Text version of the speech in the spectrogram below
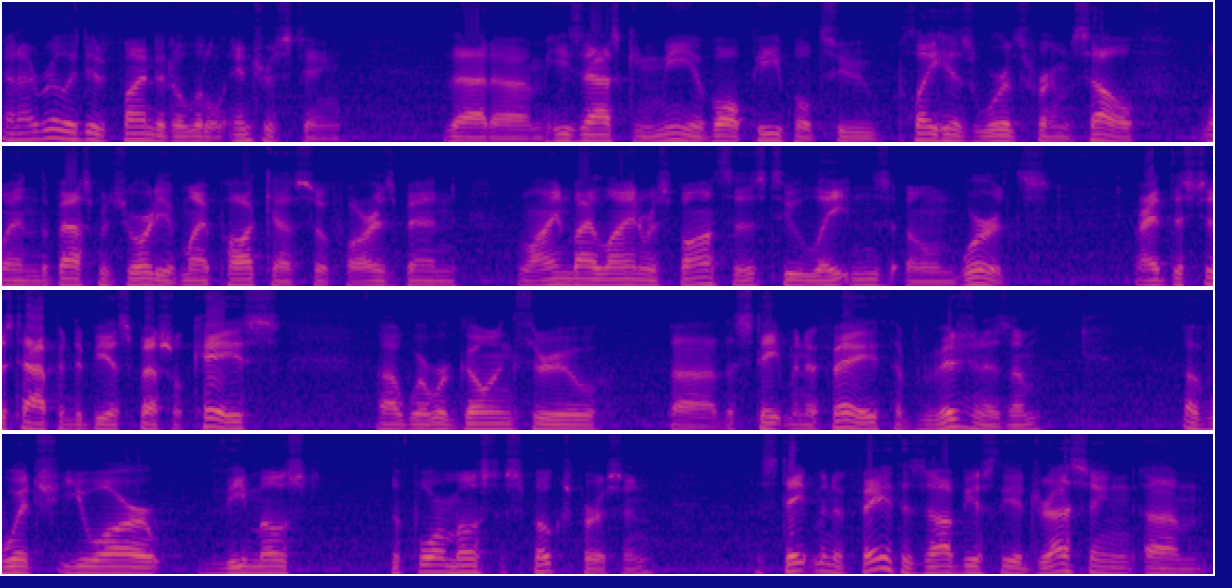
And I really did find it a little interesting that um, he's asking me, of all people, to play his words for himself when the vast majority of my podcast so far has been line by line responses to Leighton's own words. Right? This just happened to be a special case uh, where we're going through uh, the statement of faith of provisionism, of which you are the most, the foremost spokesperson. The statement of faith is obviously addressing um,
